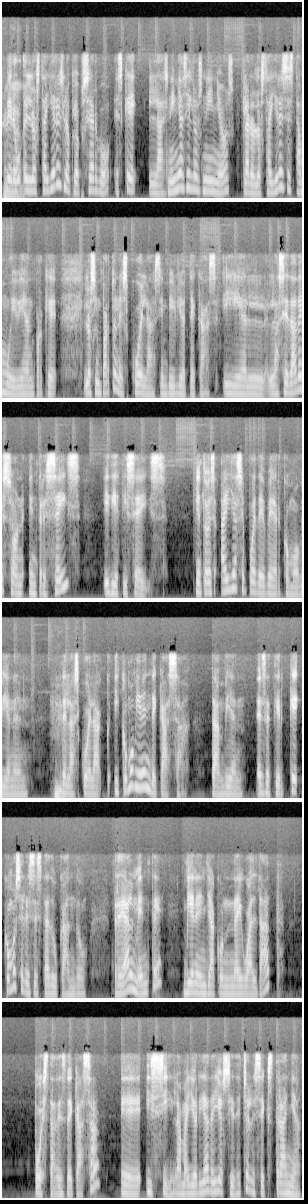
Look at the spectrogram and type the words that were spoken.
Pero en los talleres lo que observo es que las niñas y los niños, claro, los talleres están muy bien porque los imparto en escuelas y en bibliotecas y las edades son entre 6 y 16. Y entonces ahí ya se puede ver cómo vienen hmm. de la escuela y cómo vienen de casa también. Es decir, que, cómo se les está educando. ¿Realmente vienen ya con una igualdad puesta desde casa? Eh, y sí, la mayoría de ellos sí, de hecho les extraña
